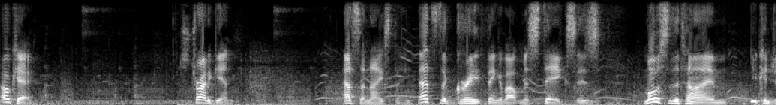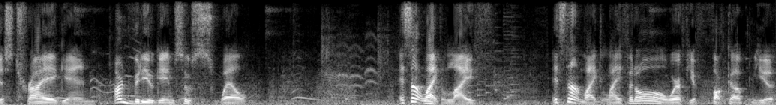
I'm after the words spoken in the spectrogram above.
Okay. Let's try it again. That's the nice thing. That's the great thing about mistakes is most of the time you can just try again. Aren't video games so swell? It's not like life. It's not like life at all, where if you fuck up you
